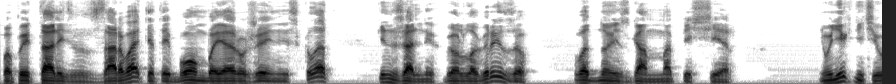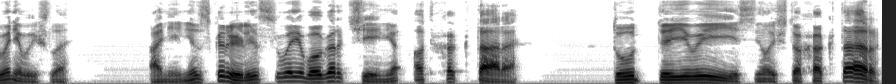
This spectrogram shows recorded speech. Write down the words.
попытались взорвать этой бомбой оружейный склад кинжальных горлогрызов в одной из гамма-пещер, у них ничего не вышло. Они не скрыли своего огорчения от Хактара. Тут-то и выяснилось, что Хактар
